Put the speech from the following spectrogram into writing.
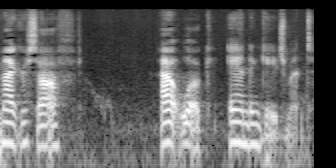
Microsoft Outlook and engagement.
